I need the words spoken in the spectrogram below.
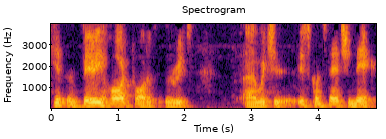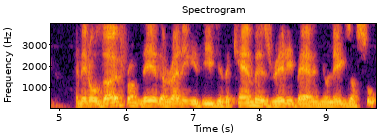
hit the very hard part of the route, uh, which is Constantia Neck. And then although from there the running is easier, the camber is really bad and your legs are sore.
